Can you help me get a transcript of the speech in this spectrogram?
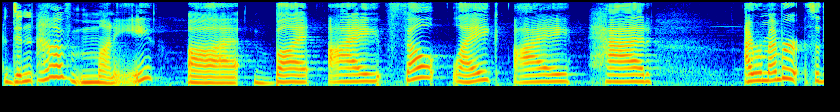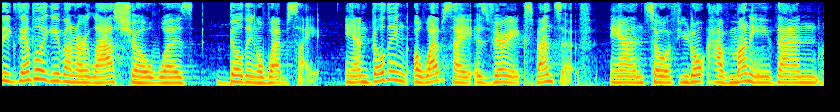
didn't have money, uh, but I felt like I had. I remember, so the example I gave on our last show was building a website. And building a website is very expensive. And so if you don't have money, then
